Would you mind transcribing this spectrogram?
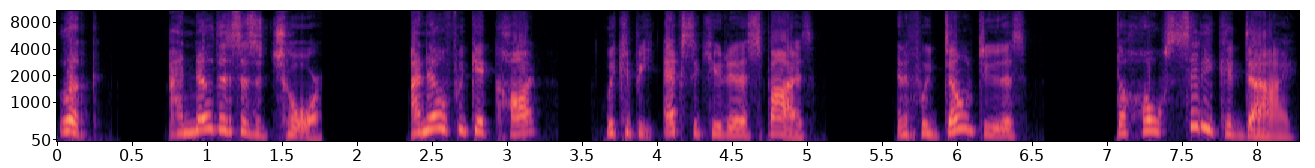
Look, I know this is a chore. I know if we get caught, we could be executed as spies. And if we don't do this, the whole city could die.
